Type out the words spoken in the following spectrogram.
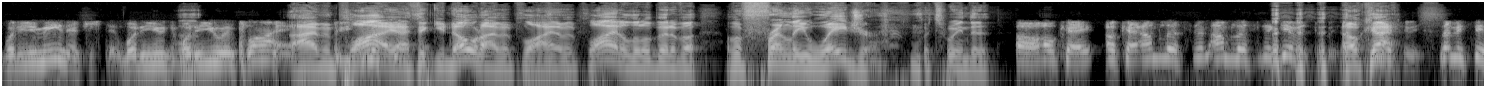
What do you mean interesting? What are you What are you implying? I'm implying. I think you know what I'm implying. I'm implying a little bit of a of a friendly wager between the. Oh, okay, okay. I'm listening. I'm listening. Give it to me. Okay. To me. Let me see.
